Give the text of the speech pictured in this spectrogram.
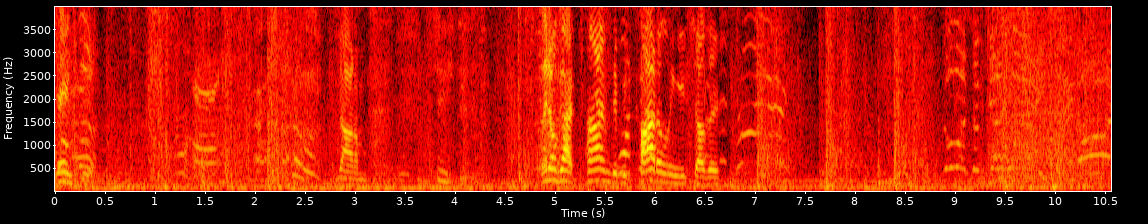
Thank you. Got him. Jesus. We don't got time to be coddling each other. Don't let them get away! Hang on!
